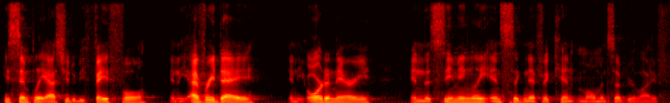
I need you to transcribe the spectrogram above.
He simply asks you to be faithful in the everyday in the ordinary, in the seemingly insignificant moments of your life.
